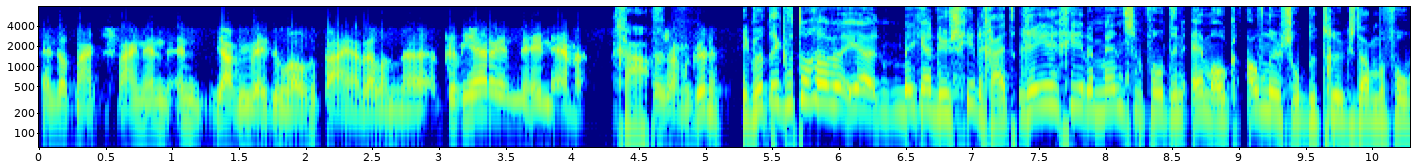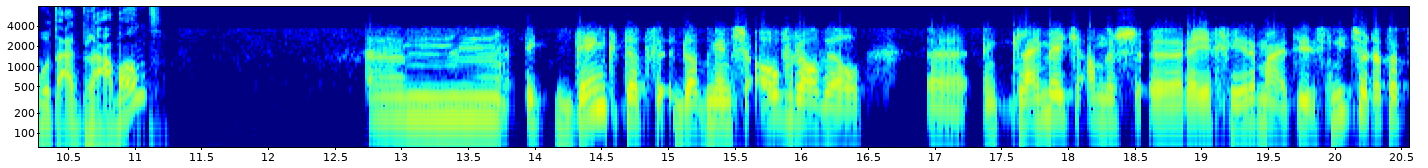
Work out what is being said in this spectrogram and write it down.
en dat maakt het fijn. En, en ja, wie weet doen we over een paar jaar wel een, een première in, in Emmen. Gaaf. Dat zou maar kunnen. Ik wil, ik wil toch even ja, een beetje uit nieuwsgierigheid. Reageren mensen bijvoorbeeld in Emmen ook anders op de trucs dan bijvoorbeeld uit Brabant? Ehm, ik denk dat, dat mensen overal wel eh, een klein beetje anders eh, reageren. Maar het is niet zo dat dat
